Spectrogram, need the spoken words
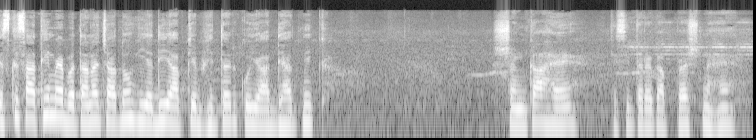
इसके साथ ही मैं बताना चाहता हूँ कि यदि आपके भीतर कोई आध्यात्मिक शंका है, किसी तरह का प्रश्न है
